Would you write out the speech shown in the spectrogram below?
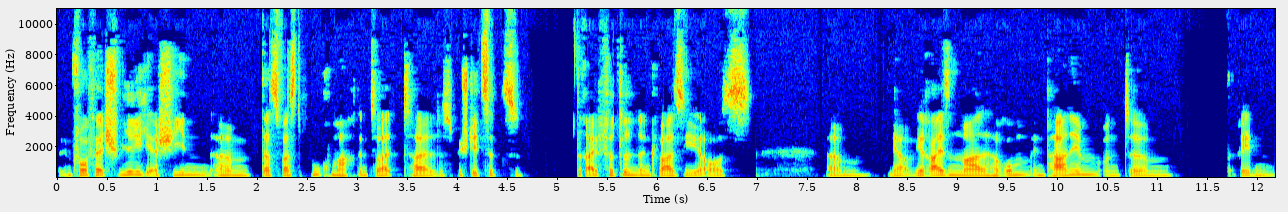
im Vorfeld schwierig erschien, ähm, das, was das Buch macht im zweiten Teil. Das besteht so zu drei Vierteln dann quasi aus, ähm, ja, wir reisen mal herum in Panem und ähm, reden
